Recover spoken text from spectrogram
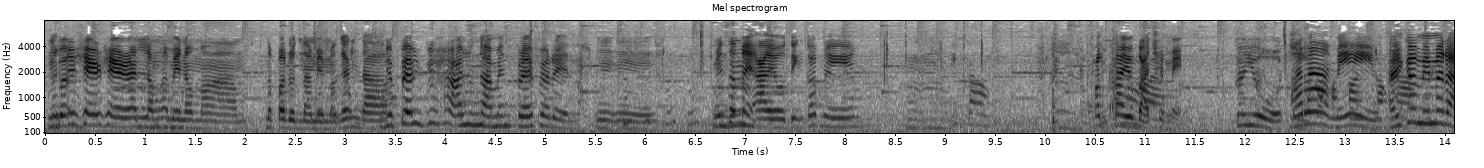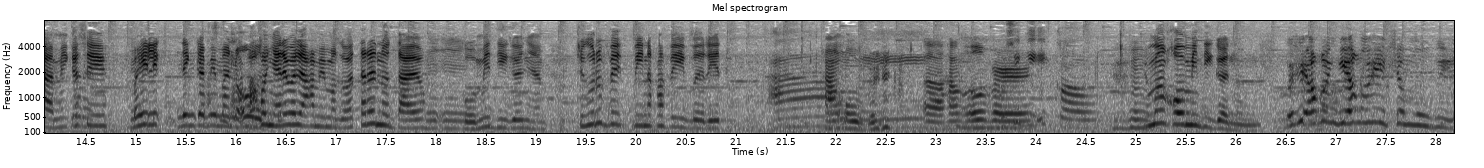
Nag-share-sharean lang kami ng mga napanood namin maganda. depende sa ano namin preference. Mm-mm. Minsan may ayaw din kami. Mm-mm. Pag tayo batch me. Kayo. Marami. Ay kami marami kasi Mahilig din kami manood. ako kunyari wala kami magawa. Tara, nood tayo. Mm-mm. Comedy, ganyan. Siguro fa- pinaka-favorite, Hangover. Ah, hangover. Sige, ikaw. yung mga comedy ganun. Kasi ako hindi ako mahilig sa movie.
